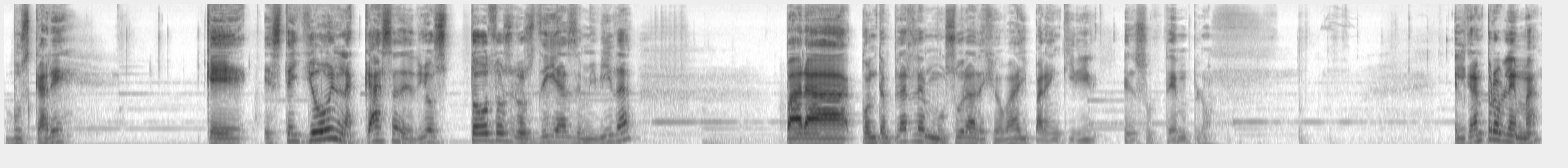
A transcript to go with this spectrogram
buscaré, que esté yo en la casa de Dios todos los días de mi vida para contemplar la hermosura de Jehová y para inquirir en su templo. El gran problema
